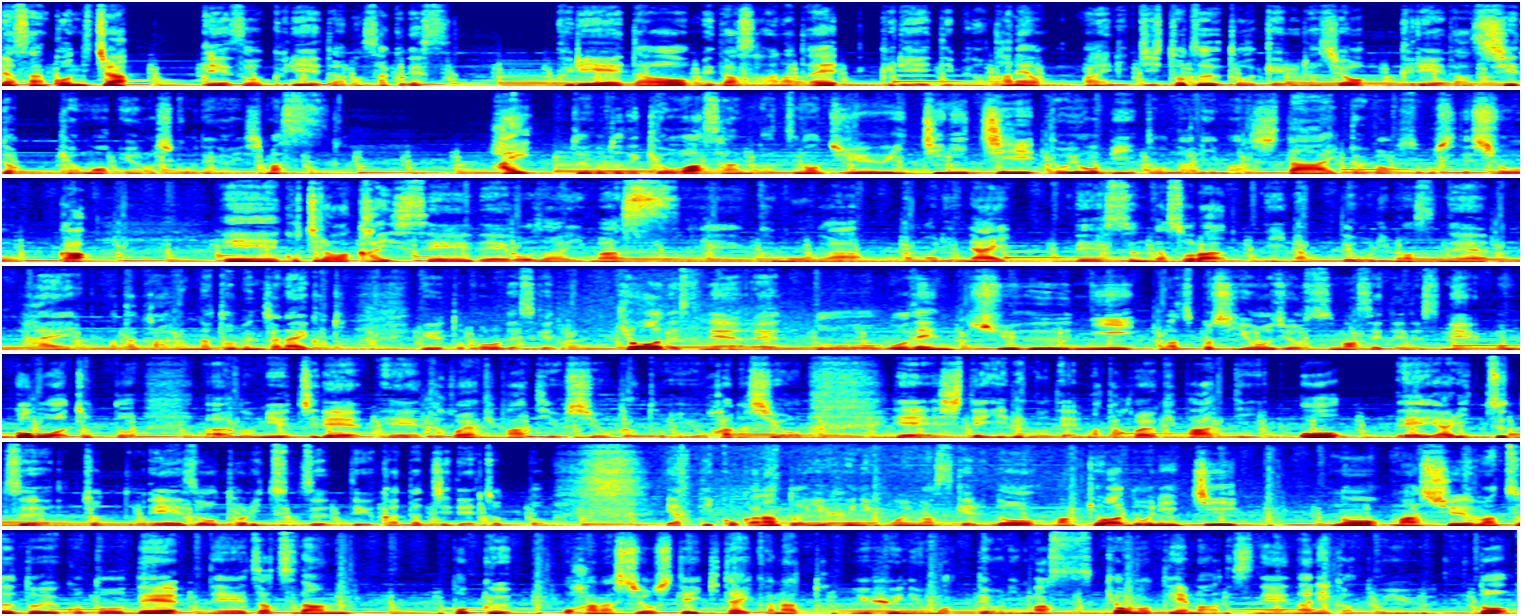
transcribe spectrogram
皆さんこんにちは。映像クリエイターのさくです。クリエイターを目指すあなたへクリエイティブの種を毎日一つ届けるラジオクリエイターズシード。今日もよろしくお願いします。はい。ということで今日は3月の11日土曜日となりました。いかがお過ごしでしょうか、えー、こちらは快晴でございます、えー、雲があまりないで澄んだ空になっておりますね。はい。また花粉が飛ぶんじゃないかというところですけど。今日はですねえっと午前中に、まあ、少し用事を済ませてですね午後はちょっとあの身内で、えー、たこ焼きパーティーをしようかというお話を、えー、しているので、まあ、たこ焼きパーティーを、えー、やりつつちょっと映像を撮りつつという形でちょっとやっていこうかなというふうに思いますけれど、まあ、今日は土日の、まあ、週末ということで、えー、雑談ぽくお話をしていきたいかなというふうに思っております。今日のテーマはですね、何かというと、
